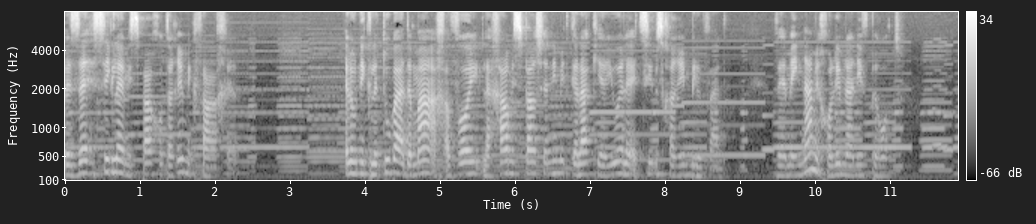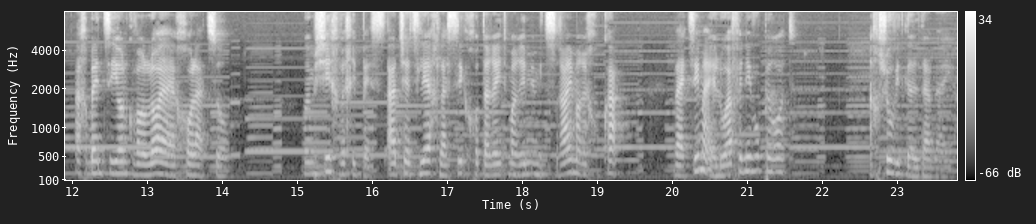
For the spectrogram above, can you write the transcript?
וזה השיג להם מספר חותרים מכפר אחר. אלו נקלטו באדמה, אך אבוי, לאחר מספר שנים התגלה כי היו אלה עצים זכרים בלבד, והם אינם יכולים להניב פירות. אך בן ציון כבר לא היה יכול לעצור. הוא המשיך וחיפש, עד שהצליח להשיג חותרי תמרים ממצרים הרחוקה, והעצים האלו אף הניבו פירות. אך שוב התגלתה בעיה.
